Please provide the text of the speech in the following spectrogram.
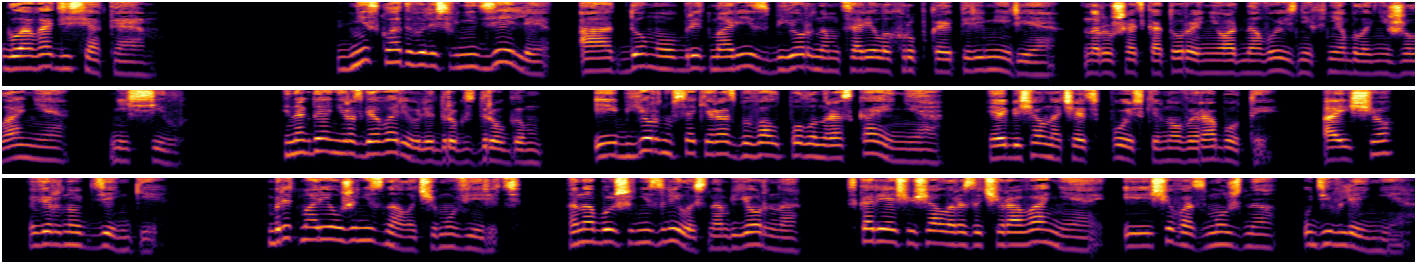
Глава десятая. Дни складывались в недели, а дома у Брит Мари с Бьорном царило хрупкое перемирие, нарушать которое ни у одного из них не было ни желания, ни сил. Иногда они разговаривали друг с другом, и Бьорн всякий раз бывал полон раскаяния и обещал начать поиски новой работы, а еще вернуть деньги. Брит Мари уже не знала, чему верить. Она больше не злилась на Бьорна, скорее ощущала разочарование и еще, возможно, удивление.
